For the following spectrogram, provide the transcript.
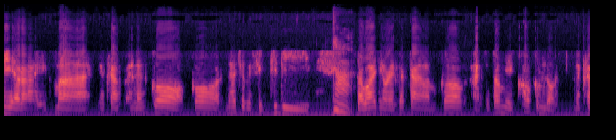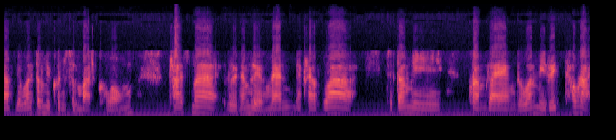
มีอะไรมานะครับ อันนั้นก็ก็น่าจะเป็นสิ่งที่ดีค่ะแต่ว่าอย่างไรก็ตามก็อาจจะต้องมีข้อกำหนดนะครับ หรือว่าต้องมีคุณสมบัติของพลาสมาหรือน้ำเหลืองนั้นนะครับว่าจะต้องมีความแรงหรือว่ามีฤทธิ์เท่าไหร่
